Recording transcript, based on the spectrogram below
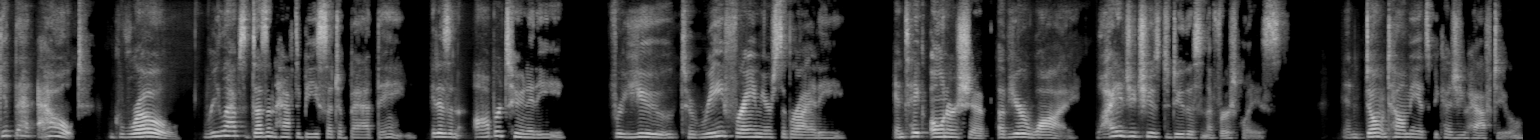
Get that out. Grow. Relapse doesn't have to be such a bad thing. It is an opportunity for you to reframe your sobriety and take ownership of your why. Why did you choose to do this in the first place? And don't tell me it's because you have to.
